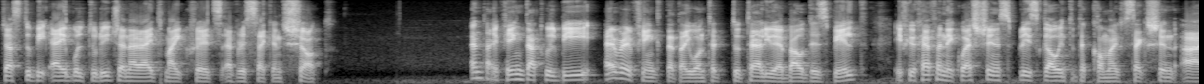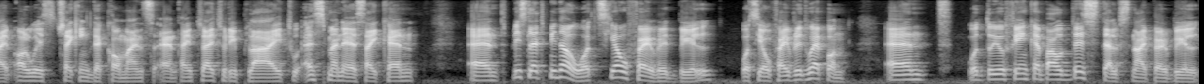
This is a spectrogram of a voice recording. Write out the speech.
just to be able to regenerate my crits every second shot. And I think that will be everything that I wanted to tell you about this build. If you have any questions, please go into the comment section. I'm always checking the comments and I try to reply to as many as I can. And please let me know what's your favorite build, what's your favorite weapon, and what do you think about this stealth sniper build?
